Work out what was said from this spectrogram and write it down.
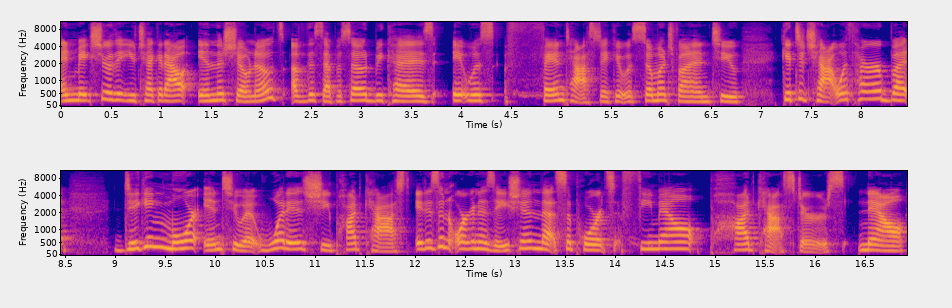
and make sure that you check it out in the show notes of this episode because it was fantastic. It was so much fun to get to chat with her, but digging more into it, what is She Podcast? It is an organization that supports female podcasters. Now,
